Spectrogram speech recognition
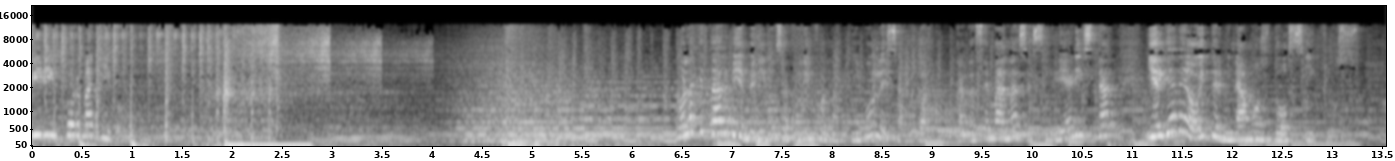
FIRA Informativo. Hola, ¿qué tal? Bienvenidos a FIRA Informativo. Les saluda como cada semana Cecilia Arista y el día de hoy terminamos dos ciclos.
